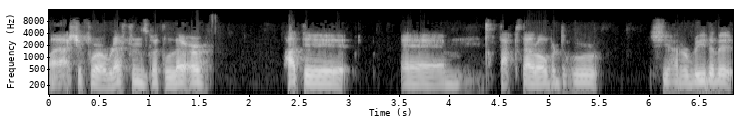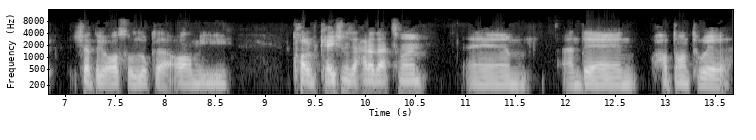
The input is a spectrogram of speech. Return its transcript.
I asked you for a reference, got the letter, had to um, fax that over to her. She had a read of it. She had to also look at all my qualifications I had at that time, um, and then hopped onto a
